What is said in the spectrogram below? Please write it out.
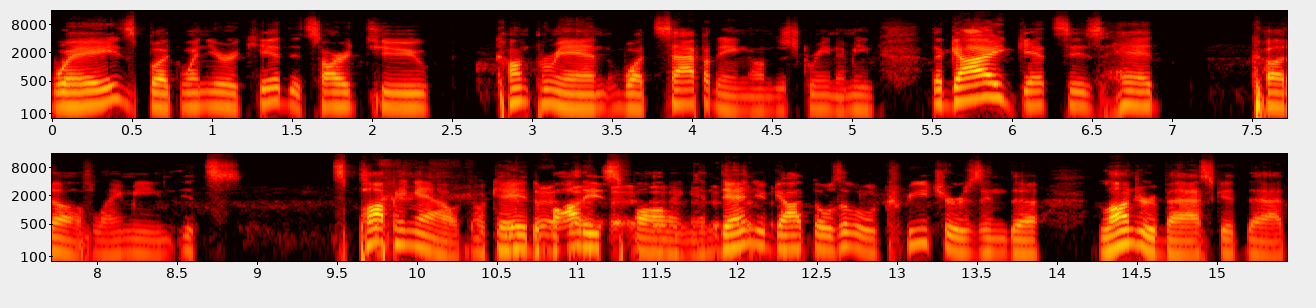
ways, but when you're a kid, it's hard to comprehend what's happening on the screen. I mean, the guy gets his head cut off. I mean, it's it's popping out. Okay, the body's falling, and then you got those little creatures in the laundry basket that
